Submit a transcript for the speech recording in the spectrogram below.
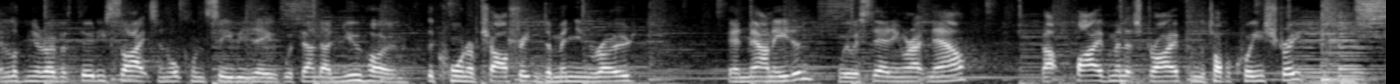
and looking at over 30 sites in Auckland CBD, we found our new home, the corner of Charles Street and Dominion Road in Mount Eden, where we're standing right now, about five minutes drive from the top of Queen Street. It's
